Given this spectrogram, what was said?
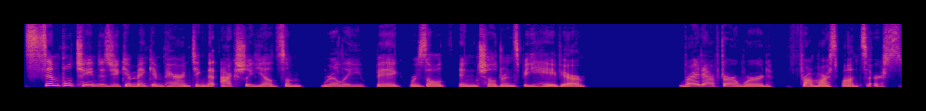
simple changes you can make in parenting that actually yield some really big results in children's behavior. right after a word from our sponsors.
